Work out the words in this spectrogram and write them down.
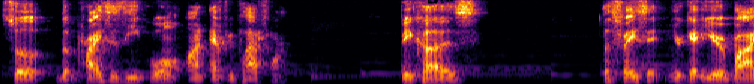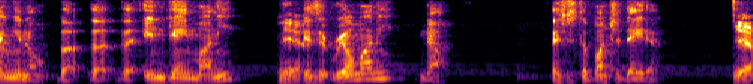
so the price is equal on every platform. Because let's face it, you're get you're buying, you know, the the the in-game money. Yeah. Is it real money? No. It's just a bunch of data. Yeah.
